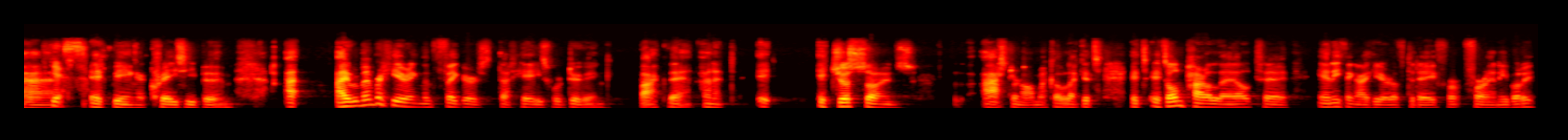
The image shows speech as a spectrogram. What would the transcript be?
And yes. It being a crazy boom. I, I remember hearing the figures that Hays were doing back then, and it, it, it just sounds astronomical. Like it's, it's, it's unparalleled to anything I hear of today for for anybody,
